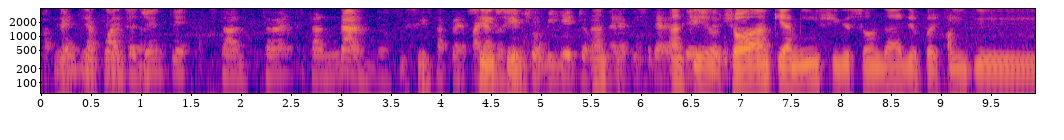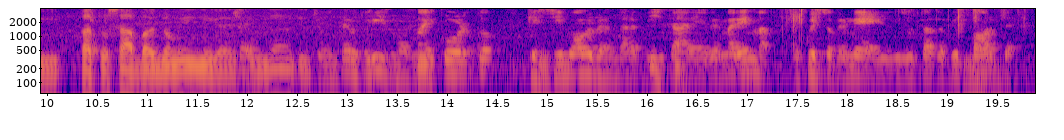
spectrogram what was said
ma pensa a quanta gente sta, tra, sta andando, sì. sta pagando sì, il suo biglietto per anche, andare a visitare anche io, ho anche amici che sono andati, ho partiti, fatto sabato e domenica e certo. sono andati. C'è un intero turismo ormai sì. colto che si muove per andare a visitare per Maremma e questo per me è il risultato più forte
